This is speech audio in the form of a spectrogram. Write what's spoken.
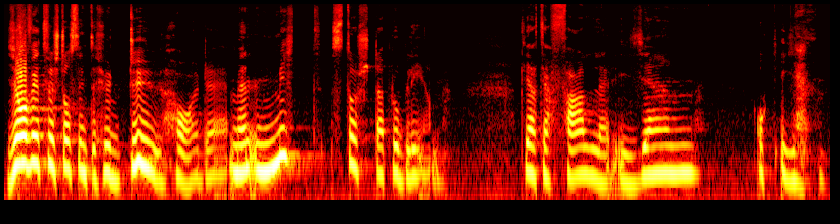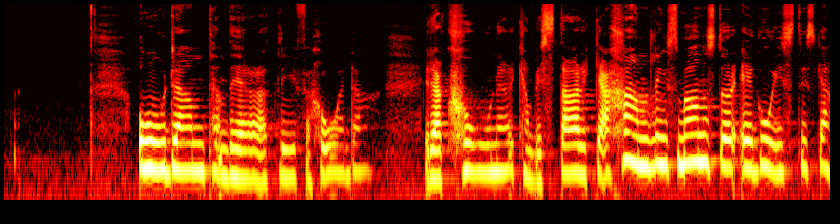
Jag vet förstås inte hur du har det, men mitt största problem är att jag faller igen och igen. Orden tenderar att bli för hårda. Reaktioner kan bli starka, handlingsmönster egoistiska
